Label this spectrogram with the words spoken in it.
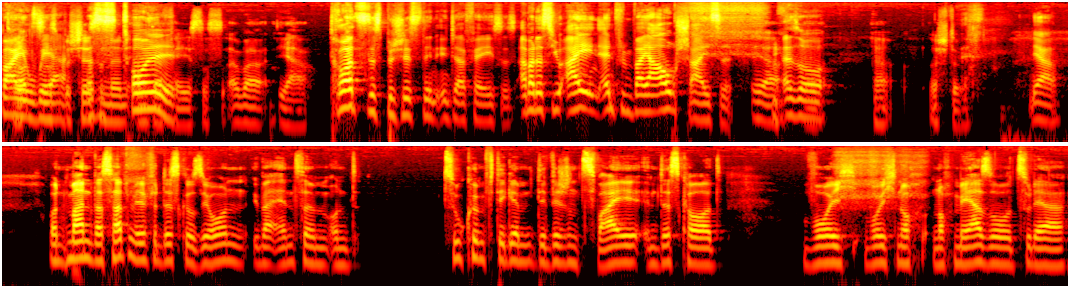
BioWare. trotz des das beschissenen ist toll. Interfaces. Aber ja. Trotz des beschissenen Interfaces. Aber das UI in Anthem war ja auch scheiße. Ja. Also, Ja, das stimmt. ja. Und Mann, was hatten wir für Diskussionen über Anthem und zukünftigem Division 2 im Discord, wo ich, wo ich noch, noch mehr so zu der,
